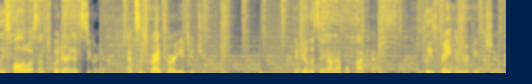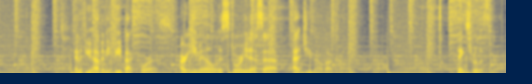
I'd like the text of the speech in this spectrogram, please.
Please follow us on Twitter and Instagram, and subscribe to our YouTube channel. If you're listening on Apple Podcasts, please rate and review the show. And if you have any feedback for us, our email is storiedsf at gmail.com. Thanks for listening.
